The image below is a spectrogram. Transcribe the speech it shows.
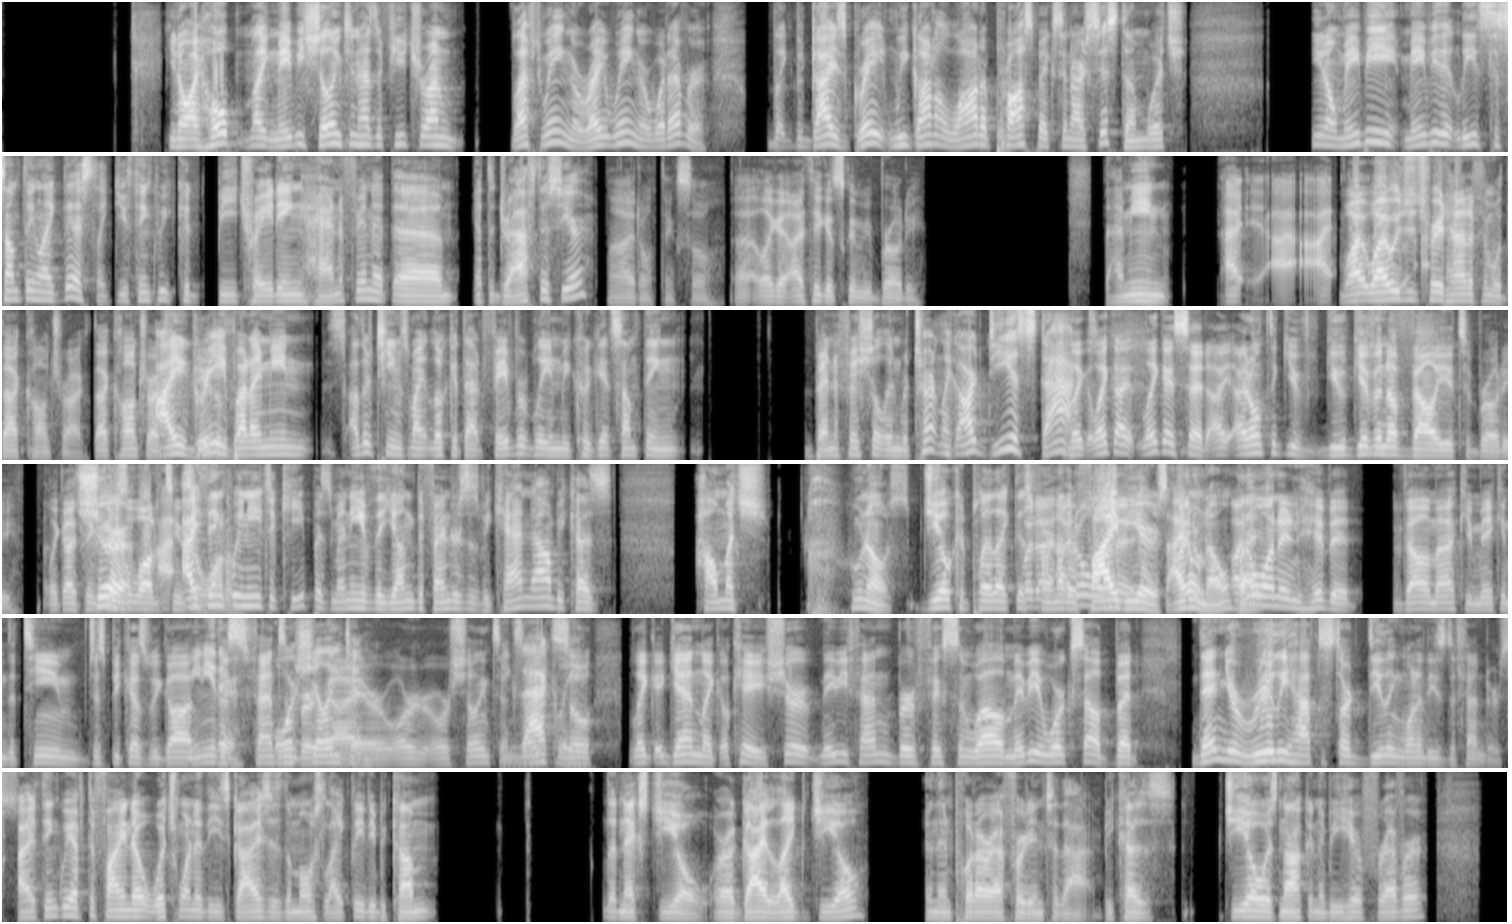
you know, I hope like maybe Kylington has a future on left wing or right wing or whatever. Like the guy's great. We got a lot of prospects in our system, which you know maybe maybe that leads to something like this. Like, do you think we could be trading Hanifin at the at the draft this year? I don't think so. Uh, like I I think it's gonna be Brodie. I mean, I I I, Why Why would you trade Hanifin with that contract? That contract. I agree, beautiful. but I mean, other teams might look at that favorably, and we could get something beneficial in return. Like our D is stacked. like like I like I said, I, I don't think you've you give enough value to Brodie. Like I think sure, there's a lot of teams. I, I think we need to keep as many of the young defenders as we can now because how much? Who knows? Gio could play like this But for I- another don't five wanna- years. I, don't know. I don't want to inhibit Valimaki making the team just because we got Me neither. this Or Fantenberg guy or, or or Kylington. right? Exactly. So like again, like okay, sure, maybe Fantenberg fixed him well, maybe it works out, but then you really have to start dealing one of these defenders. I think we have to find out which one of these guys is the most likely to become the next Gio or a guy like Gio, and then put our effort into that because Gio is not going to be here forever.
